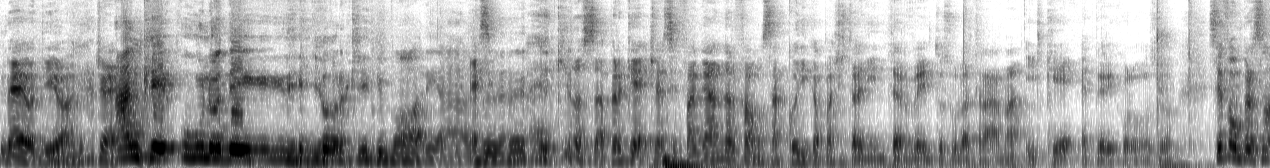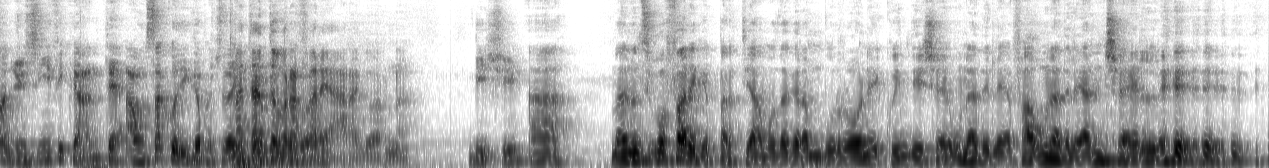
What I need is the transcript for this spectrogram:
Beh, oddio, anche- cioè, Anche uno dei- degli orchi di Moria. eh, eh, chi lo sa, perché cioè, se fa Gandalf ha un sacco di capacità di intervento sulla trama, il che è pericoloso. Se fa un personaggio insignificante ha un sacco di capacità Ma di tanto intervento vorrà sulla- fare Aragorn. Dici? Ah, Ma non si può fare che partiamo da Gran Burrone e quindi c'è una delle, fa una delle ancelle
